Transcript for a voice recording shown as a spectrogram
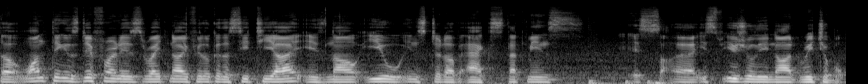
the one thing is different is right now if you look at the CTI is now U instead of X. That means it's, uh, it's usually not reachable.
